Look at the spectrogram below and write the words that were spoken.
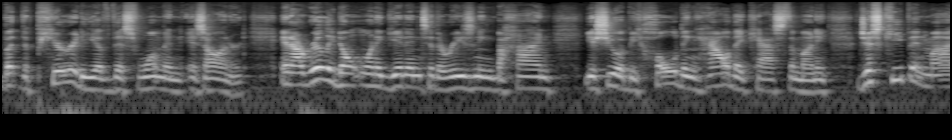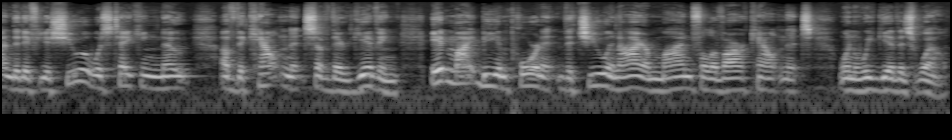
but the purity of this woman is honored. And I really don't want to get into the reasoning behind Yeshua beholding how they cast the money. Just keep in mind that if Yeshua was taking note of the countenance of their giving, it might be important that you and I are mindful of our countenance countenance when we give as well.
